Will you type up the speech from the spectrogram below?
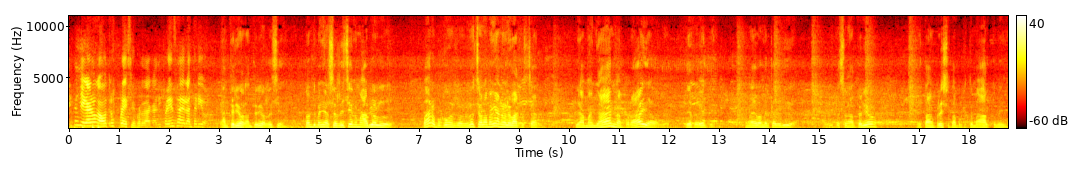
Estas llegaron a otros precios, ¿verdad? A diferencia de lo anterior. Anterior, anterior, recién. Tanto mañana, se recién nomás abrió el paro, porque de la noche a la mañana no le va a costar. Ya mañana, por ahí, ya, diferente. Nueva mercadería. Ahorita son anterior, están precios está un poquito más alto mismo.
